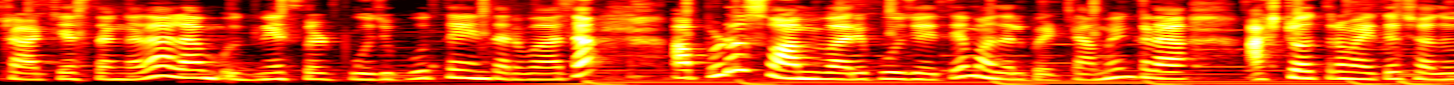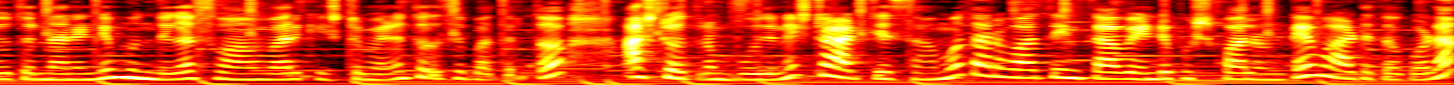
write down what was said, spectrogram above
స్టార్ట్ చేస్తాం కదా అలా విఘ్నేశ్వరుడు పూజ పూర్తయిన తర్వాత అప్పుడు స్వామివారి పూజ అయితే మొదలు పెట్టాము ఇక్కడ అష్టోత్తరం అయితే చదువుతున్నానండి. ముందుగా స్వామివారికి ఇష్టమైన తులసి పత్రతో అష్టోత్తరం పూజని స్టార్ట్ చేసాము. తర్వాత ఇంకా వెండి పుష్పాలు ఉంటే వాటితో కూడా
